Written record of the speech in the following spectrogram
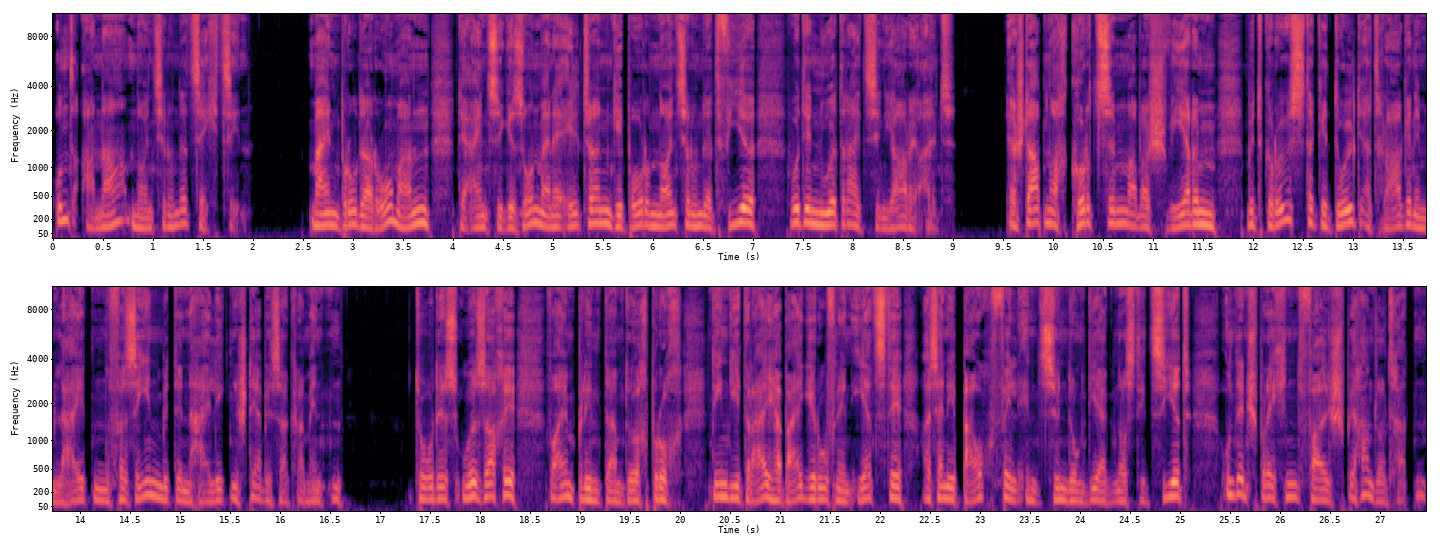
und Anna 1916. Mein Bruder Roman, der einzige Sohn meiner Eltern, geboren 1904, wurde nur 13 Jahre alt. Er starb nach kurzem, aber schwerem, mit größter Geduld ertragenem Leiden, versehen mit den heiligen Sterbesakramenten. Todesursache war ein Blinddarmdurchbruch, den die drei herbeigerufenen Ärzte als eine Bauchfellentzündung diagnostiziert und entsprechend falsch behandelt hatten.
